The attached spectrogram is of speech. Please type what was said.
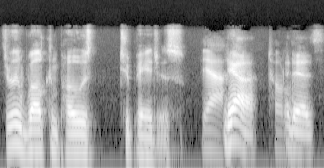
it's a really well composed two pages. Yeah. Yeah, Totally. it is.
